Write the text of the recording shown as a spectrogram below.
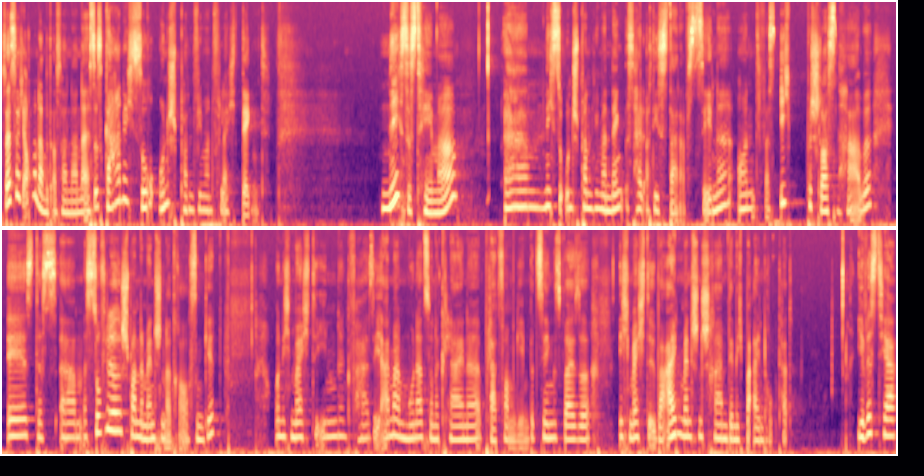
setzt euch auch mal damit auseinander. Es ist gar nicht so unspannend, wie man vielleicht denkt. Nächstes Thema, ähm, nicht so unspannend, wie man denkt, ist halt auch die Startup-Szene. Und was ich beschlossen habe, ist, dass ähm, es so viele spannende Menschen da draußen gibt und ich möchte ihnen dann quasi einmal im Monat so eine kleine Plattform geben, beziehungsweise ich möchte über einen Menschen schreiben, der mich beeindruckt hat. Ihr wisst ja,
